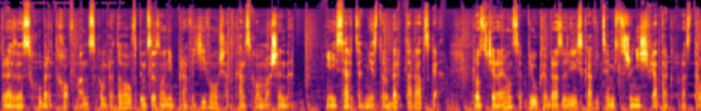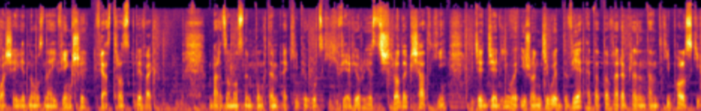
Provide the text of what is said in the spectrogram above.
Prezes Hubert Hoffman skompletował w tym sezonie prawdziwą siatkarską maszynę. Jej sercem jest Roberta Racke, rozdzielająca piłkę brazylijska wicemistrzyni świata, która stała się jedną z największych gwiazd rozgrywek. Bardzo mocnym punktem ekipy łódzkich wiewiór jest środek siatki, gdzie dzieliły i rządziły dwie etatowe reprezentantki Polski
